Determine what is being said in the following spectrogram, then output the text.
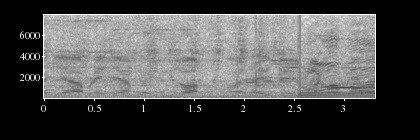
એટલે આપણે જે જો હવે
